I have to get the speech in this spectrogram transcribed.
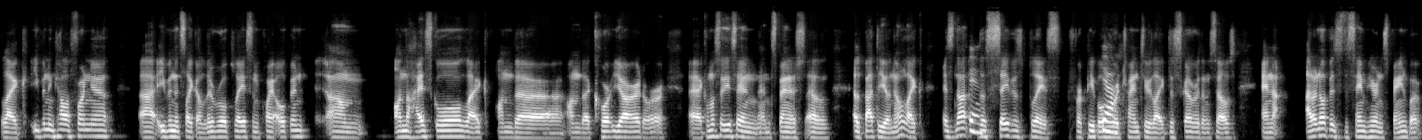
like even in California, uh, even it's like a liberal place and quite open, um, on the high school, like on the on the courtyard or uh, ¿cómo se dice in, en Spanish? El, el patio, no? Like it's not Yeah. the safest place for people Yeah. who are trying to like discover themselves. And I I don't know if it's the same here in Spain, but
